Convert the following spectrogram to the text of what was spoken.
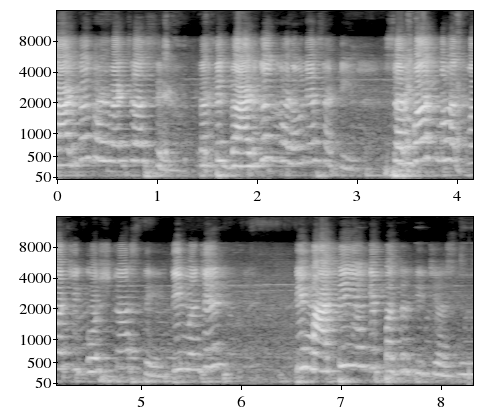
गाडगं घडवायचं असेल तर ते गाडगं घडवण्यासाठी सर्वात महत्वाची गोष्ट असते. ती म्हणजे ती माती योग्य पद्धतीची असणे.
